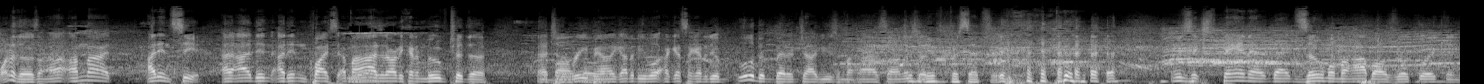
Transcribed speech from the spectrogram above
one of those, I, I'm not. I didn't see it. I, I didn't. I didn't quite. See, my Yeah. eyes had already kind of moved to the uh, The to the rebound. I got to be. I guess I got to do a little bit better job using my eyes on it. Just different perception. Let me just expand that, that zoom on my eyeballs real quick, and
